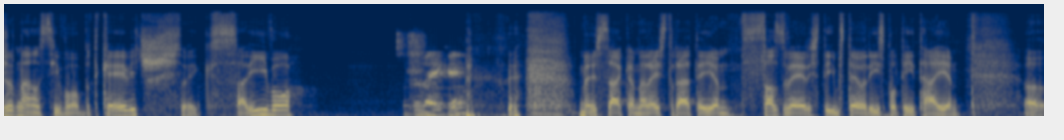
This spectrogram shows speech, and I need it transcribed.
žurnālists Ivo Butkevičs. Sveiks, arī Ivo! Sveiki! Mēs sākam ar aizturētajiem sazvērestības teoriju izplatītājiem. Uh,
